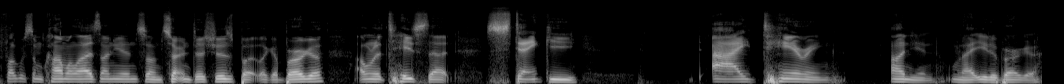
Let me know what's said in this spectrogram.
fuck with some caramelized onions on certain dishes, but like a burger, I want to taste that stanky, eye tearing onion when I eat a burger.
